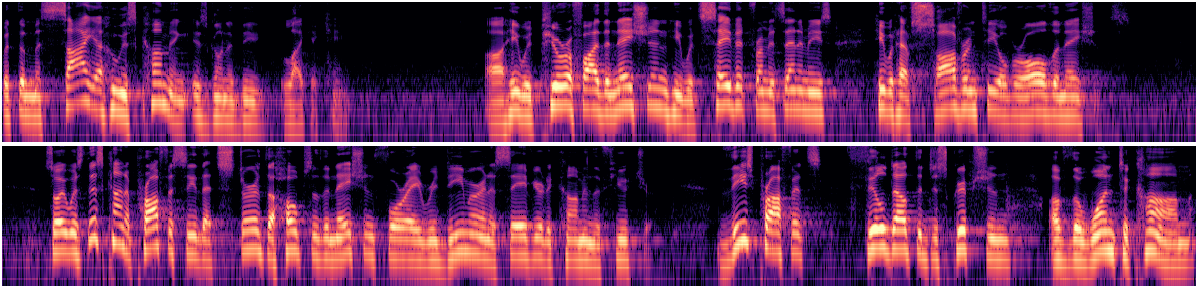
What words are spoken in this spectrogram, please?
but the Messiah who is coming is going to be like a king. Uh, he would purify the nation, He would save it from its enemies, He would have sovereignty over all the nations. So it was this kind of prophecy that stirred the hopes of the nation for a Redeemer and a Savior to come in the future. These prophets filled out the description of the one to come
